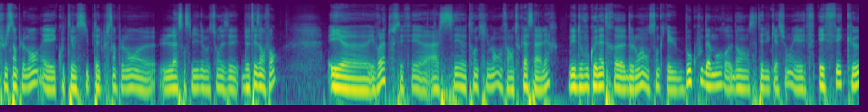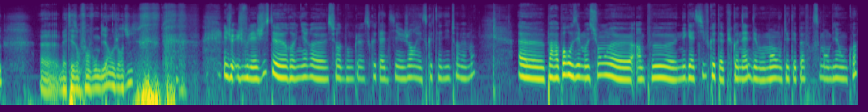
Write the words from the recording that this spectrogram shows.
plus simplement, et écouter aussi peut-être plus simplement la sensibilité d'émotion de tes enfants. Et, voilà, tout s'est fait assez tranquillement, enfin en tout cas ça a l'air. Et de vous connaître de loin, on sent qu'il y a eu beaucoup d'amour dans cette éducation et, fait que bah, tes enfants vont bien aujourd'hui. Et je, je voulais juste euh, revenir euh, sur donc, euh, ce que tu as dit, Jean, et ce que tu as dit toi, maman. Euh, par rapport aux émotions euh, un peu négatives que tu as pu connaître, des moments où tu n'étais pas forcément bien ou quoi,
